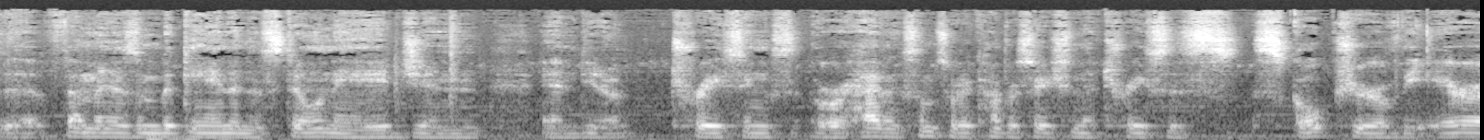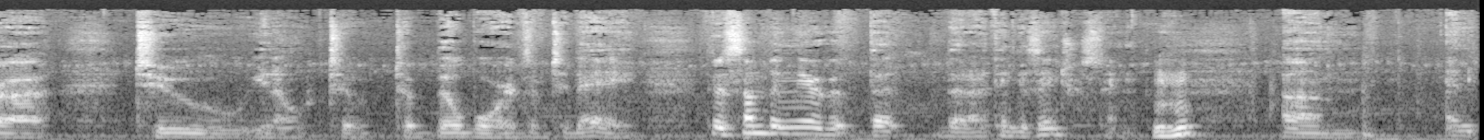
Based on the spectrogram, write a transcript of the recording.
that feminism began in the Stone Age and and you know tracing or having some sort of conversation that traces sculpture of the era to you know to, to billboards of today. There's something there that, that, that I think is interesting. Mm-hmm. Um, and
